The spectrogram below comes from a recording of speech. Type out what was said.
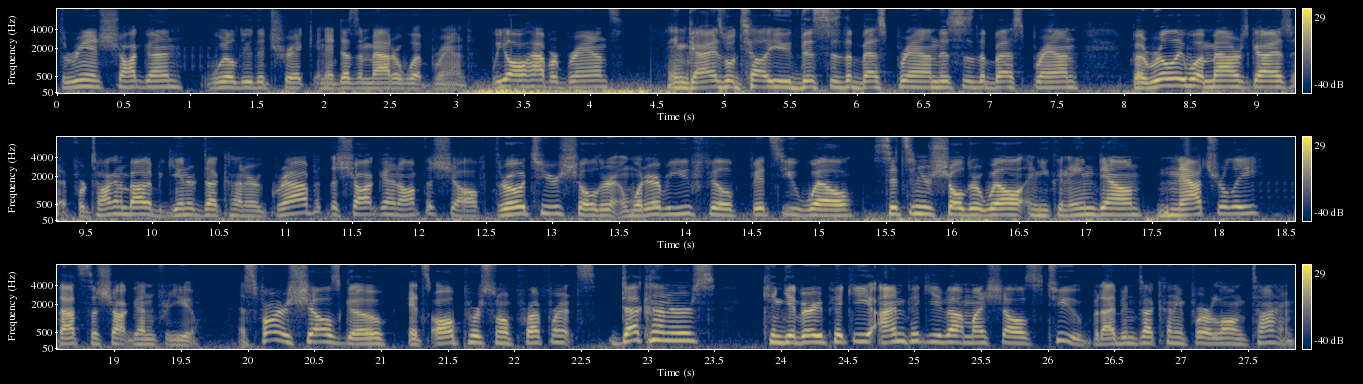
three inch shotgun will do the trick and it doesn't matter what brand. We all have our brands and guys will tell you this is the best brand, this is the best brand. But really what matters guys, if we're talking about a beginner duck hunter, grab the shotgun off the shelf, throw it to your shoulder and whatever you feel fits you well, sits in your shoulder well and you can aim down naturally, that's the shotgun for you. As far as shells go, it's all personal preference. Duck hunters, can get very picky. I'm picky about my shells too, but I've been duck hunting for a long time.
